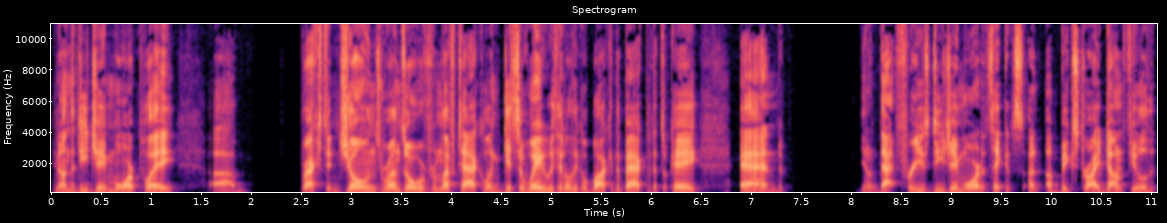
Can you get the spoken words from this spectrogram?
You know, on the DJ Moore play, uh, Braxton Jones runs over from left tackle and gets away with an illegal block in the back, but that's okay. And you know that frees DJ Moore to take a, a big stride downfield,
